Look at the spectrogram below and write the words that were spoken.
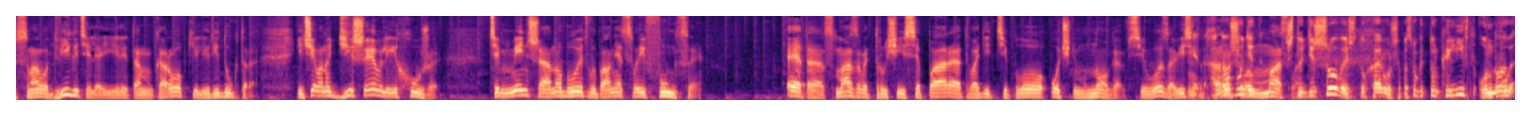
самого двигателя или там коробки или редуктора. И чем оно дешевле и хуже, тем меньше оно будет выполнять свои функции. Это смазывать трущиеся пары, отводить тепло, очень много всего зависит Нет, от оно хорошего будет масла. что дешевое, что хорошее. Поскольку только лифт, он Но- бу-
